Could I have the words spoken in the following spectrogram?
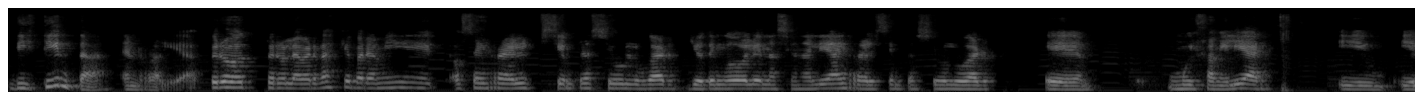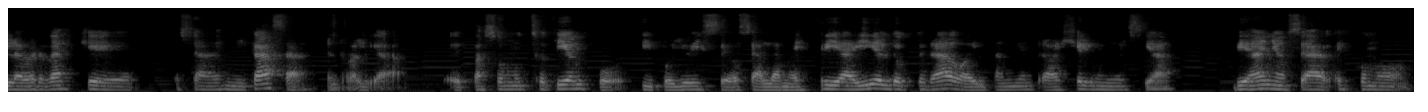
distinta en realidad. Pero, pero la verdad es que para mí, o sea, Israel siempre ha sido un lugar, yo tengo doble nacionalidad, Israel siempre ha sido un lugar eh, muy familiar y, y, la verdad es que, o sea, es mi casa en realidad. Eh, pasó mucho tiempo, tipo yo hice, o sea, la maestría ahí, el doctorado, ahí también trabajé en la universidad 10 años, o sea, es como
